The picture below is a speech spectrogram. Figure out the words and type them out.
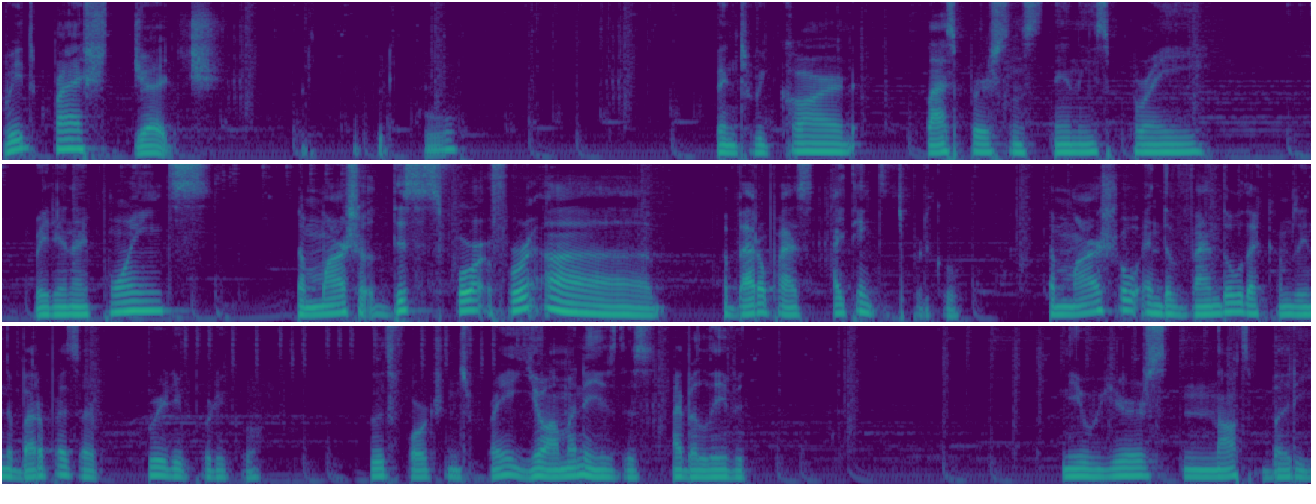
Grid Crash Judge. Pretty cool. Inventory card. Last person standing spray. Radiant points the marshal this is for for uh a battle pass i think it's pretty cool. The marshal and the vandal that comes in the battle pass are pretty pretty cool. Good fortune spray yo i'm gonna use this. I believe it. New year's not buddy.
